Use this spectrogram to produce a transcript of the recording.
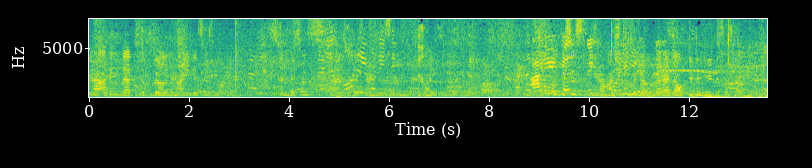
Yeah, I think that the girl behind is his daughter. And this is Faiz with his and wife. Oh, this is Hashmi, the girl that I talked to today. This is her.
